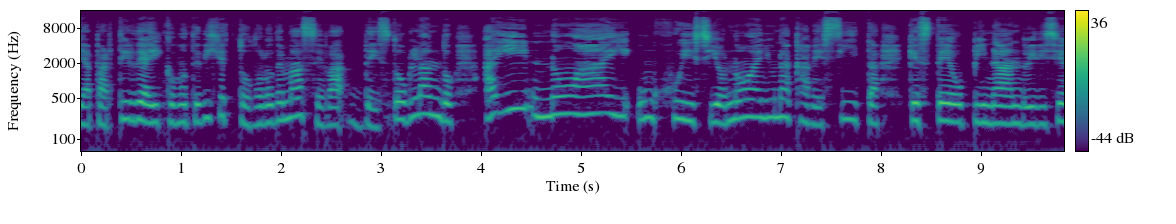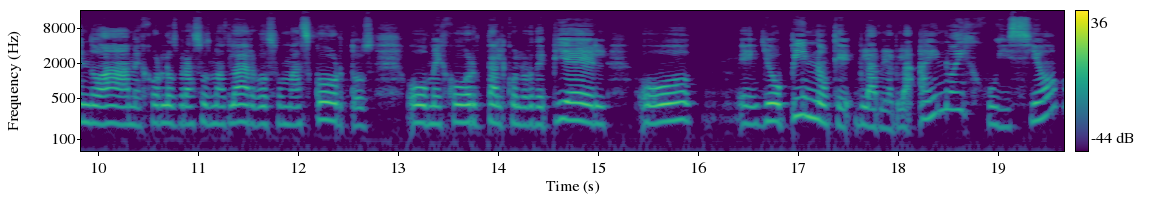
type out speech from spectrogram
y a partir de ahí, como te dije, todo lo demás se va desdoblando. Ahí no hay un juicio, no hay una cabecita que esté opinando y diciendo, ah, mejor los brazos más largos o más cortos, o mejor tal color de piel, o eh, yo opino que bla, bla, bla. Ahí no hay juicio,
